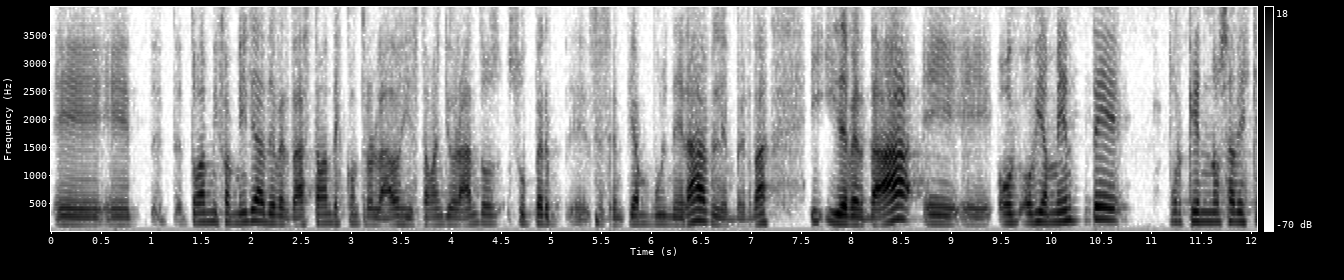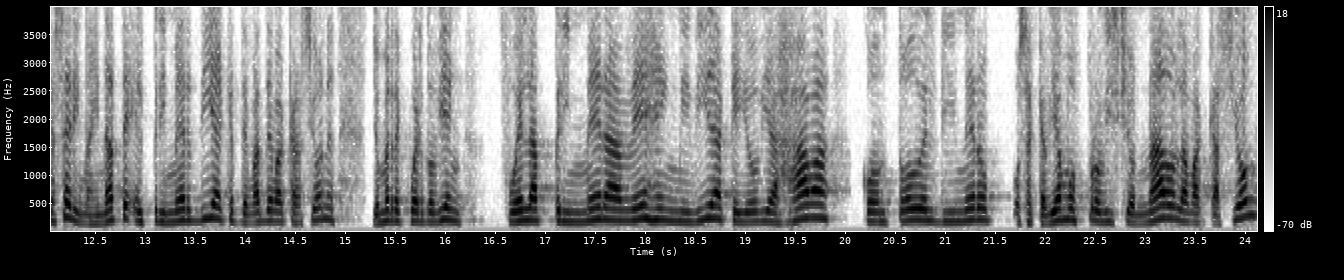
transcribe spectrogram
eh, eh, toda mi familia de verdad estaban descontrolados y estaban llorando, súper, eh, se sentían vulnerables, ¿verdad? Y, de verdad, obviamente, porque no sabes qué hacer. Imagínate el primer día que te vas de vacaciones, yo me recuerdo bien, fue la primera vez en mi vida que yo viajaba con todo el dinero, o sea, que habíamos provisionado la vacación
